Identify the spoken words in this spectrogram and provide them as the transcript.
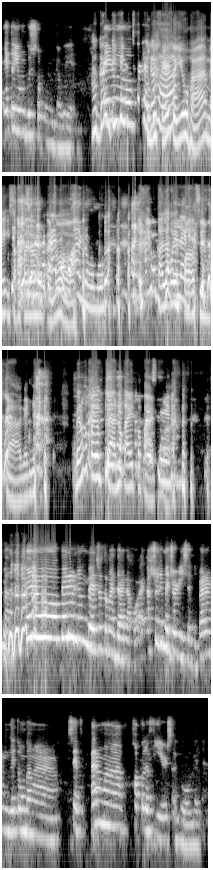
ito yung gusto kong gawin. Haggard, Pero, talaga, to be fair to you, ha? May isa ka palang, ano. Mo, ano? Kala ko impulsive ka, ganyan. Meron ka palang plano kahit pa paano pero, pero nung medyo tumanda na ako, actually medyo recently, parang nitong mga, parang mga couple of years ago, ganyan.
